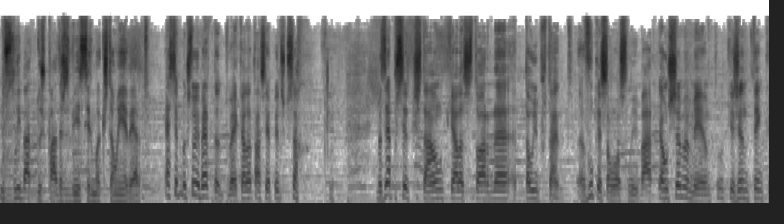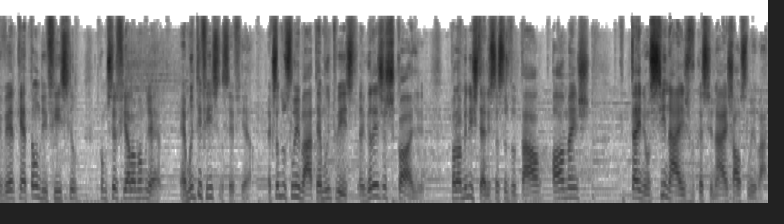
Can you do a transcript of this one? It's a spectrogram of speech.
O celibato dos padres devia ser uma questão em aberto? É sempre uma questão aberta, tanto é que ela está sempre em discussão. Mas é por ser cristão que ela se torna tão importante. A vocação ao celibato é um chamamento que a gente tem que ver que é tão difícil como ser fiel a uma mulher. É muito difícil ser fiel. A questão do celibato é muito isso. A Igreja escolhe para o ministério sacerdotal homens que tenham sinais vocacionais ao celibato.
